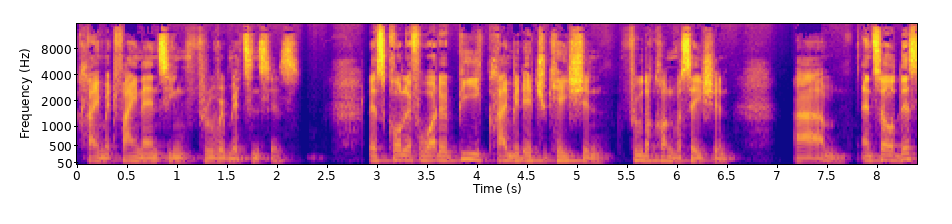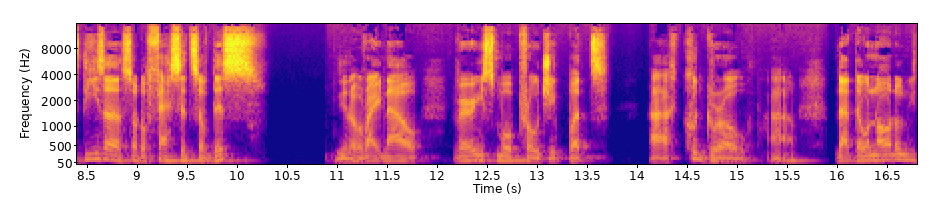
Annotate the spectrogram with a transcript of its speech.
climate financing through remittances. Let's call it for what it would be climate education through the conversation. Um, and so this these are sort of facets of this. You know, right now very small project, but uh, could grow. Uh, that will not only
